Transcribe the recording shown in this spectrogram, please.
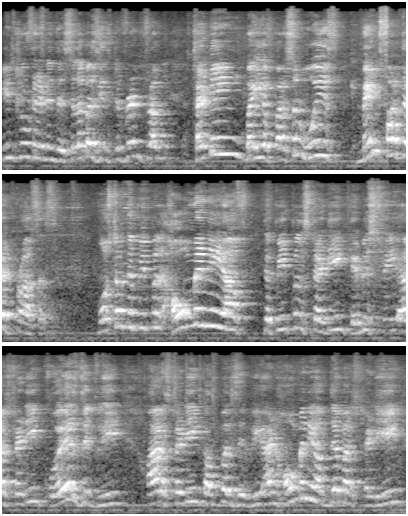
included in the syllabus is different from studying by a person who is meant for that process. Most of the people, how many of the people studying chemistry are studying coercively are studying compulsively and how many of them are studying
